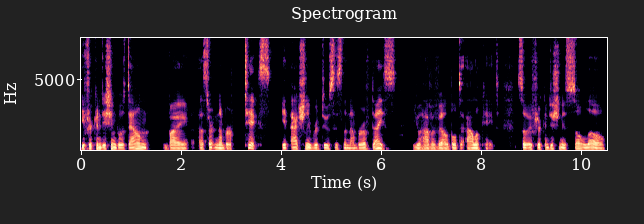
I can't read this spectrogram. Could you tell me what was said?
if your condition goes down by a certain number of ticks, it actually reduces the number of dice you have available to allocate. So if your condition is so low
